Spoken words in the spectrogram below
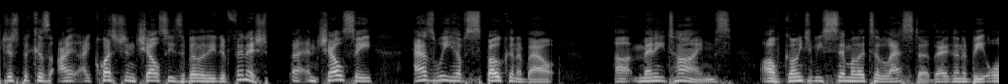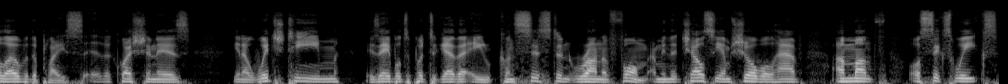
just because I, I question Chelsea's ability to finish. Uh, and Chelsea, as we have spoken about uh, many times are going to be similar to Leicester. They're going to be all over the place. Uh, The question is, you know, which team is able to put together a consistent run of form? I mean, that Chelsea, I'm sure, will have a month or six weeks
